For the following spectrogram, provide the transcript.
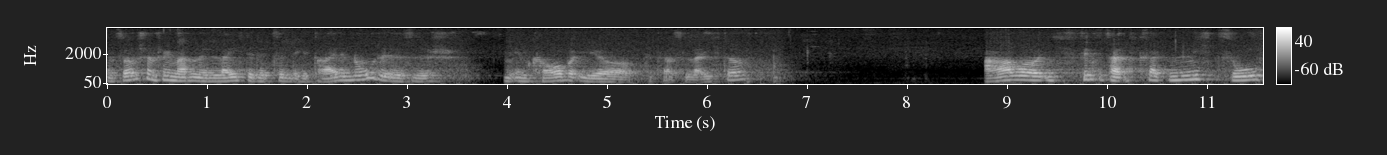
ansonsten natürlich man hat eine leichte, dezente Getreidenote. Es ist im Körper eher etwas leichter. Aber ich finde es halt, wie gesagt, nicht so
